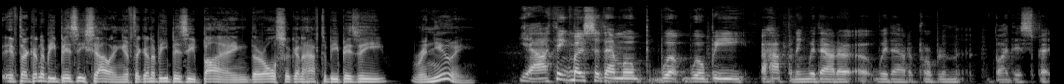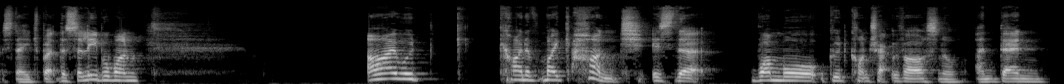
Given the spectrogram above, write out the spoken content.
if they're going to be busy selling, if they're going to be busy buying, they're also going to have to be busy renewing. Yeah, I think most of them will will, will be happening without a without a problem by this stage. But the Saliba one, I would kind of my hunch is that one more good contract with Arsenal and then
